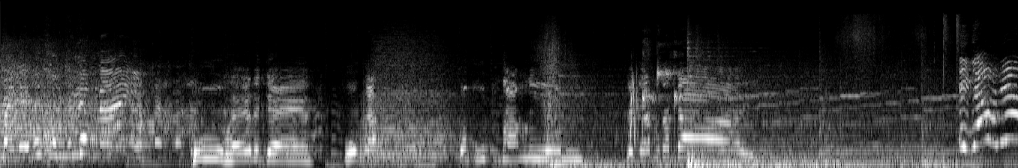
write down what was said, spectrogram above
ไปเลยผู้คุมจะเลือกนาย ผู้แพ้ได้แก่โฟกัส ก็คุมสามเหลี่ยมจะแก่มันก็ได้อีกแล้วเหรอเนี่ย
